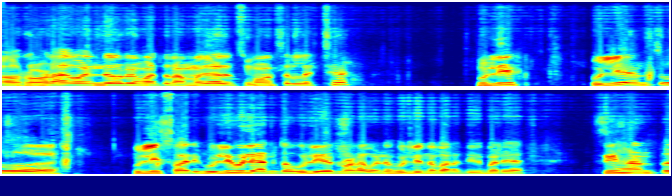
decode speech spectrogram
ಅವ್ರ ನೋಡಾಕ ಬಂದೇವ್ರಿ ಮತ್ತ ನಮಗ ರೆಸ್ಪಾನ್ಸ್ ಇಲ್ಲ ಛೆ ಹುಲಿ ಹುಲಿ ಅಂತೂ ಹುಲಿ ಸಾರಿ ಹುಲಿ ಹುಲಿ ಅಂತ ಹುಲಿ ನೋಡಾಕ ಬಂದ ಹುಲಿನ ಬರತ್ತಿದ್ ಬರೇ ಸಿಂಹ ಅಂತೂ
